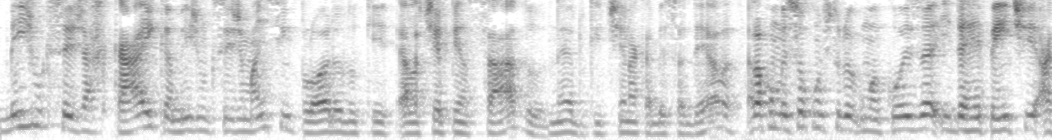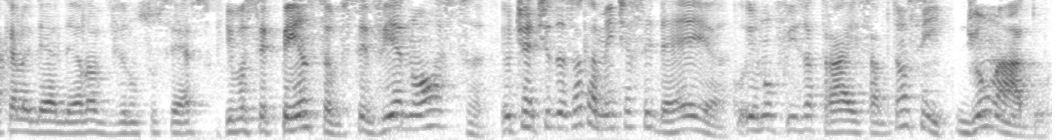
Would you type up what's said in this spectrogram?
mesmo que seja arcaica, mesmo que seja mais simplória do que ela tinha pensado, né, do que tinha na cabeça dela. Ela começou a construir alguma coisa e de repente aquela ideia dela vira um sucesso. E você pensa, você vê, nossa, eu tinha tido exatamente essa ideia, eu não fiz atrás, sabe? Então assim, de um lado,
